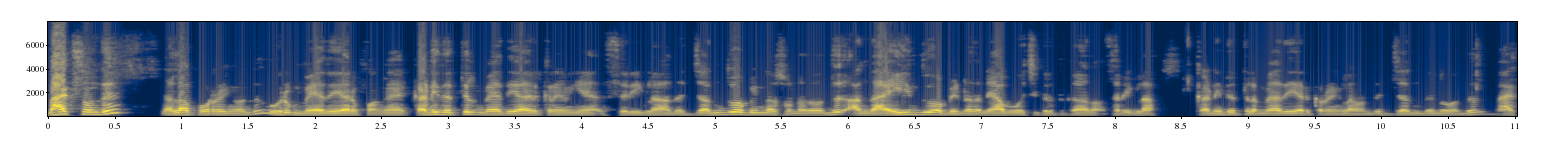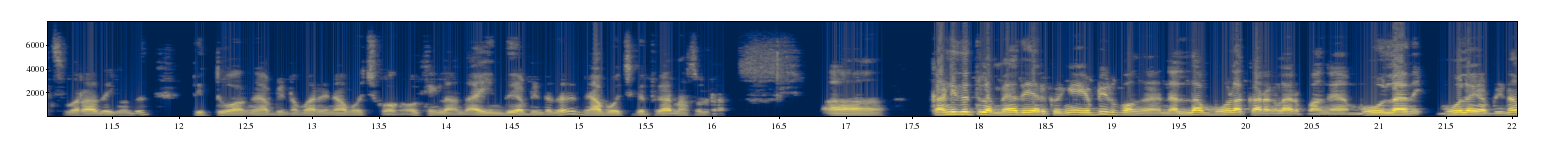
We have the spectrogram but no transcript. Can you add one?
மேக்ஸ் வந்து நல்லா போடுறவங்க வந்து ஒரு மேதையா இருப்பாங்க. கணிதத்தில் மேதையா இருக்கிறவங்க. சரிங்களா? அந்த ஜந்து அப்படின்னு நான் சொன்னது வந்து அந்த ஐந்து அப்படின்றத ஞாபகம் வச்சுக்கிறதுக்காக தான். சரிங்களா? கணிதத்துல மேதையா இருக்கிறவங்களாம் வந்து ஜந்துன்னு வந்து மேக்ஸ் வராதவங்க வந்து திட்டுவாங்க அப்படின்ற மாதிரி ஞாபகம் வச்சுக்குவாங்க. ஓகேங்களா? அந்த ஐந்து அப்படின்றத ஞாபகம் வச்சுக்கிறதுக்காக நான் சொல்றேன். கணிதத்துல மேதையா இருக்கவங்க எப்படி இருப்பாங்க? நல்லா மூலக்காரங்களா இருப்பாங்க. மூலன். மூளை அப்படின்னா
